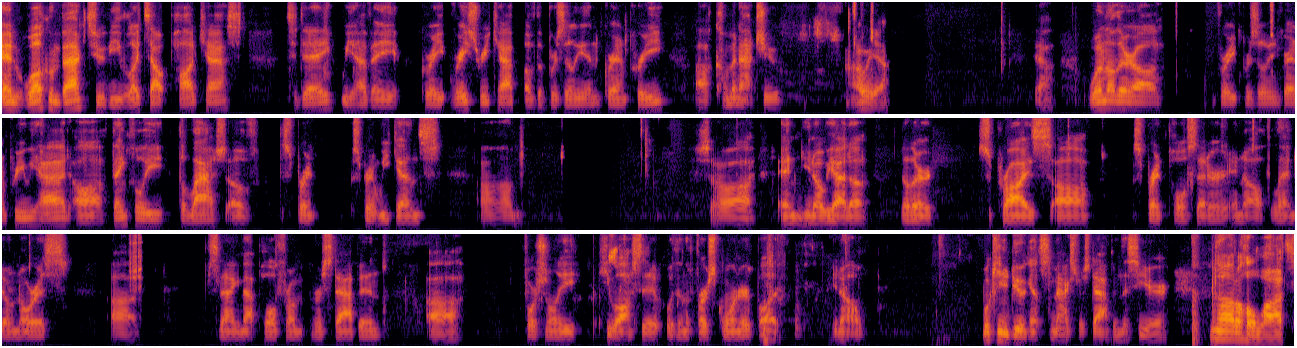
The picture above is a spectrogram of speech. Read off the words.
And welcome back to the Lights Out podcast. Today we have a great race recap of the Brazilian Grand Prix uh, coming at you. Oh yeah. Yeah. One other uh, great Brazilian Grand Prix we had. Uh, thankfully, the last of the sprint sprint weekends. Um, so uh, and you know we had uh, another surprise uh, sprint pole setter in uh, Lando Norris, uh, snagging that pole from Verstappen. Uh, fortunately, he lost it within the first corner, but you know, what can you do against Max Verstappen this year? Not a whole lot.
